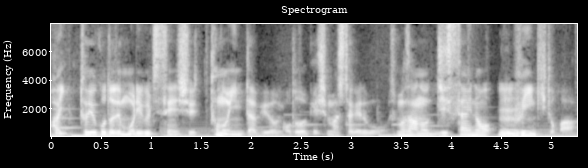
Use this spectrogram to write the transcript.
はい。ということで、森口選手とのインタビューをお届けしましたけども、島田さん、あの、実際の雰囲気とか、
